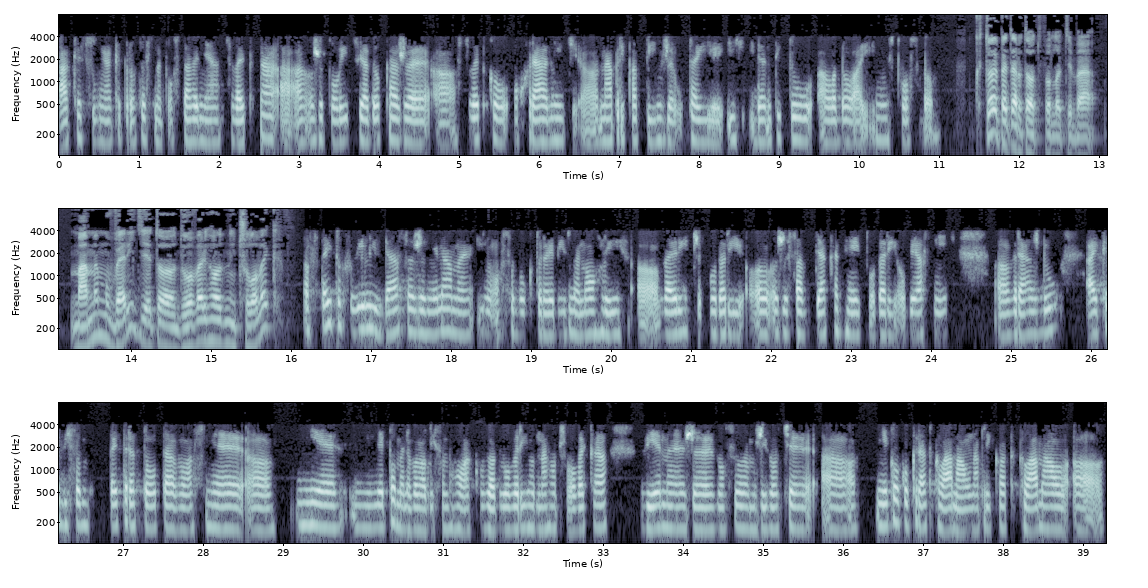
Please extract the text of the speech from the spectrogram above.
aké sú nejaké procesné postavenia svetka a, že polícia dokáže svetkov ochrániť napríklad tým, že utají ich identitu alebo aj iným spôsobom. Kto je Peter Todt podľa teba? Máme mu veriť? Je to dôveryhodný človek? V tejto chvíli zdá sa, že nemáme inú osobu, ktorej by sme mohli uh, veriť, že, podarí, uh, že sa vďaka nej podarí objasniť uh, vraždu. Aj keby som Petra Tota vlastne uh, nie, nepomenovala by som ho ako za dôveryhodného človeka. Vieme, že vo svojom živote uh, niekoľkokrát klamal. Napríklad klamal,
